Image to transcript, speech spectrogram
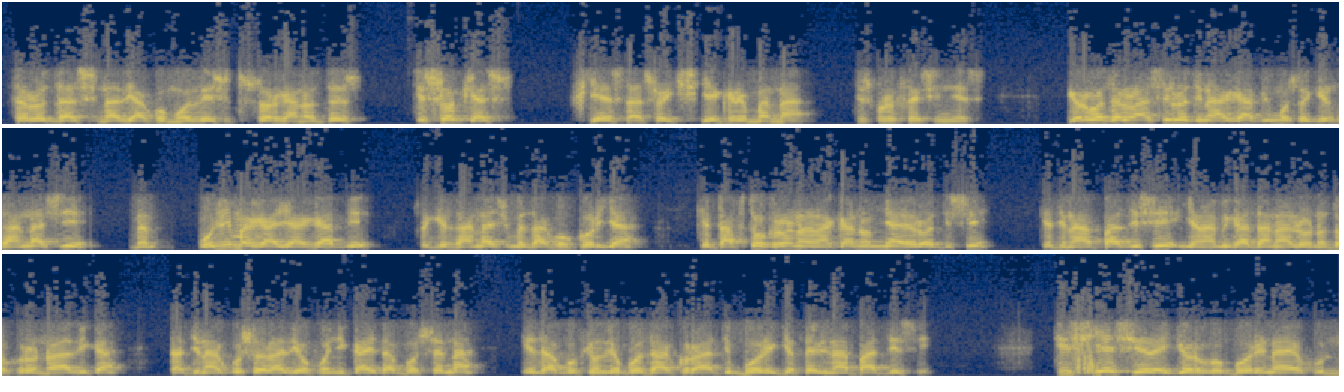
θέλοντας να διακομωδήσει τους οργανωτές της όποιας φιέστας, όχι συγκεκριμένα της προχθεσινής. Γιώργο θέλω να στείλω την αγάπη μου στον Κυρθανάση με πολύ μεγάλη αγάπη στον Κυρθανάση με τα κοκόρια και ταυτόχρονα να κάνω μια ερώτηση και την απάντηση για να μην καταναλώνω το χρόνο άδικα θα την ακούσω ραδιοφωνικά είτε από σένα είτε από οποιονδήποτε ακροατή μπορεί και θέλει να απαντήσει. Τι σχέση ρε Γιώργο μπορεί να έχουν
